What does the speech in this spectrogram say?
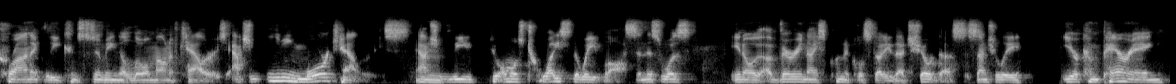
chronically consuming a low amount of calories. Actually, eating more calories mm. actually lead to almost twice the weight loss. And this was, you know, a very nice clinical study that showed us. Essentially, you're comparing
